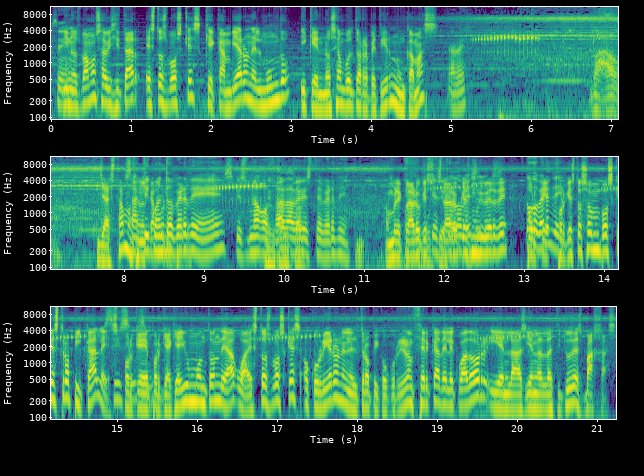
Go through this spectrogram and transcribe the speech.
Sí. y nos vamos a visitar estos bosques que cambiaron el mundo y que no se han vuelto a repetir nunca más. A ver. Wow. Ya estamos. en el Santi, cuánto verde es, que es una gozada ver este verde. Hombre, claro que, es, claro que es muy verde. porque, verde. porque estos son bosques tropicales, Sí, porque, sí. porque aquí hay un montón de agua. Estos bosques ocurrieron en el trópico, ocurrieron cerca del Ecuador y en las, y en las latitudes bajas.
